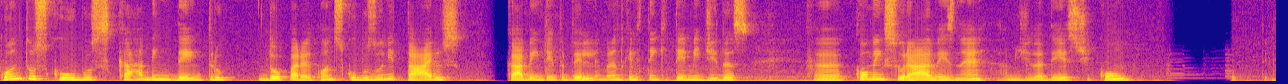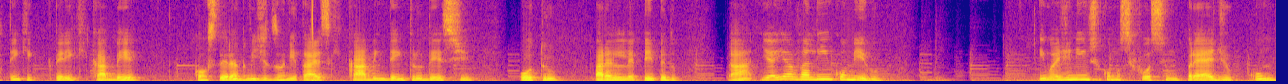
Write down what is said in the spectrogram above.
quantos cubos cabem dentro do para quantos cubos unitários cabem dentro dele. Lembrando que ele tem que ter medidas uh, comensuráveis, né? A medida deste com tem que, teria que caber, considerando medidas unitárias que cabem dentro deste outro paralelepípedo. Tá? E aí avaliem comigo. Imaginem isso como se fosse um prédio com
